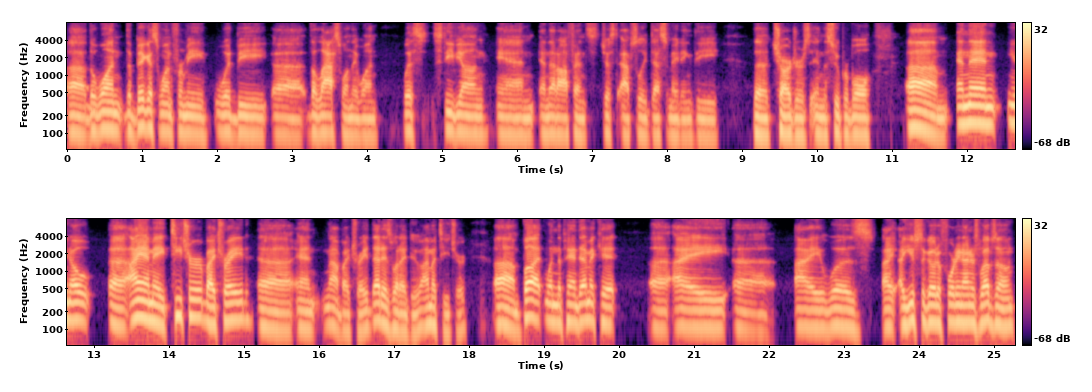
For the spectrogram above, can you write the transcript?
Uh, the one, the biggest one for me would be uh, the last one they won with Steve Young and and that offense just absolutely decimating the the Chargers in the Super Bowl. Um, and then you know uh, I am a teacher by trade uh, and not by trade. That is what I do. I'm a teacher. Um, but when the pandemic hit, uh, I I was I, I used to go to 49ers Web Zone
